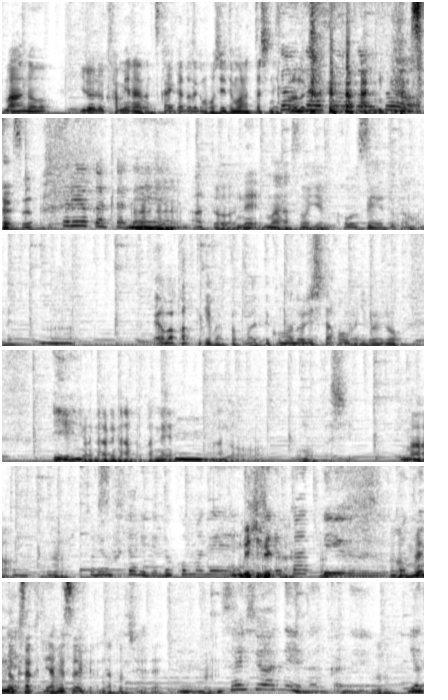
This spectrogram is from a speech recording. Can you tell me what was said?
まああのいろいろカメラの使い方とかも教えてもらったしねそうそうそうそう。そうそれよかったね。うんうん、あとねまあそういう構成とかもね、うん。あいや分かっていけばやっぱこうやってコマ撮りした方がいろいろいい絵にはなるなとかね、うん。あの思ったしまあ、うん。それを二人でどこまでできるか。かっていうことで。うん、めんどくさくてやめそうやけどな途中で、最初はねなんかねう、ん。やっ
